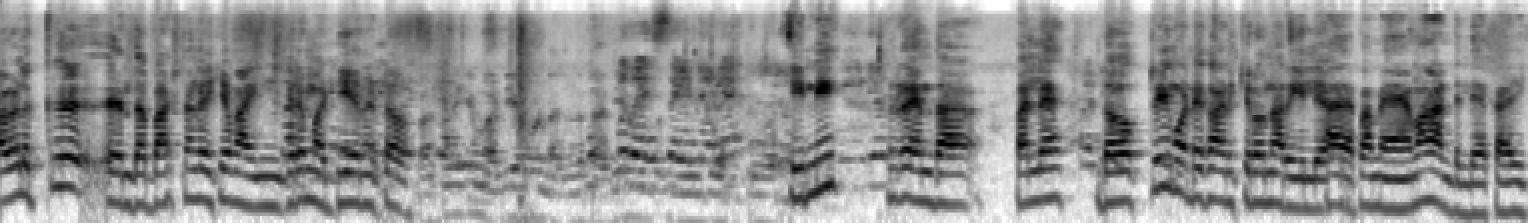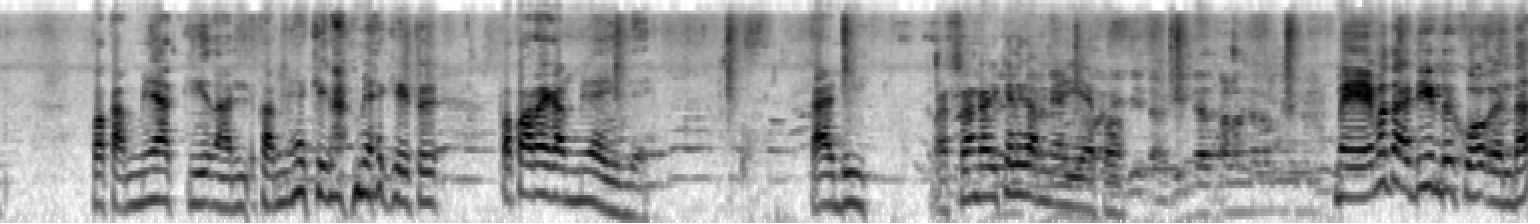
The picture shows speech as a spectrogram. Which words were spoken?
അവൾക്ക് എന്താ ഭക്ഷണം കഴിക്കാൻ ഭയങ്കര മടിയാണ് കേട്ടോ. ഇനി എന്താ വല്ല ഡോക്ടറെയും കൊണ്ടേ കാണിക്കണോന്നറിയില്ല അറിയില്ല. ഇപ്പൊ മേമ കണ്ടില്ലേ? കഴി ഇപ്പൊ കമ്മിയാക്കി നല്ല കമ്മിയാക്കി കമ്മിയാക്കിയിട്ട് ഇപ്പോൾ കുറേ കമ്മിയായില്ലേ? തടി. ഭക്ഷണം കഴിക്കൽ കമ്മിയായി അപ്പോൾ മേമ തടിയുണ്ട്. എന്താ?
